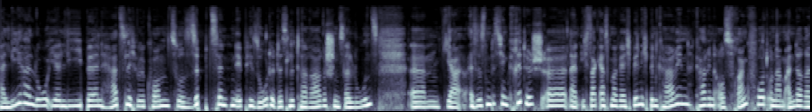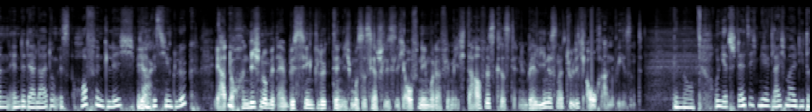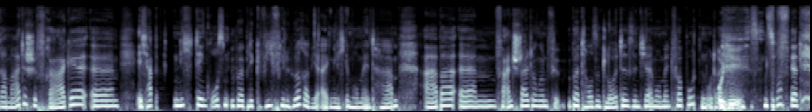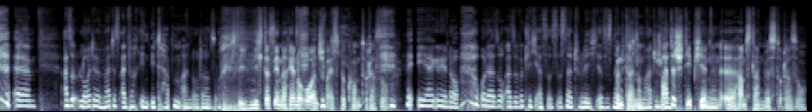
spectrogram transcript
Hallo, ihr Lieben, herzlich willkommen zur 17. Episode des Literarischen Salons. Ähm, ja, es ist ein bisschen kritisch. Äh, nein, ich sag erstmal, wer ich bin. Ich bin Karin, Karin aus Frankfurt und am anderen Ende der Leitung ist hoffentlich mit Ja. ein bisschen Glück. Ja, doch, nicht nur mit ein bisschen Glück, denn ich muss es ja schließlich aufnehmen oder für mich darf es. Christian in Berlin ist natürlich auch anwesend. Genau. Und jetzt stellt sich mir gleich mal die dramatische Frage. Ähm, ich habe nicht den großen Überblick, wie viele Hörer wir eigentlich im Moment haben, aber ähm, Veranstaltungen für über 1000 Leute sind ja im Moment verboten, oder? Oh je. Insofern, ähm, also Leute, hört es einfach in Etappen an oder so. Nicht, dass ihr nachher noch Ohrenschweiß bekommt oder so. ja, genau. Oder so, also wirklich, also es ist natürlich, es ist Und natürlich dann dramatisch. Wattestäbchen äh, hamstern müsst oder so.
